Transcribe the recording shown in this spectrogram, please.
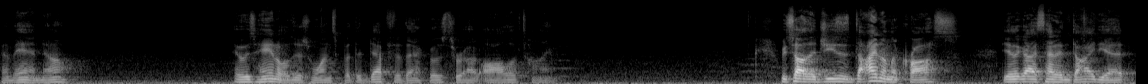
But man, no. It was handled just once, but the depth of that goes throughout all of time. We saw that Jesus died on the cross. The other guys hadn't died yet,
